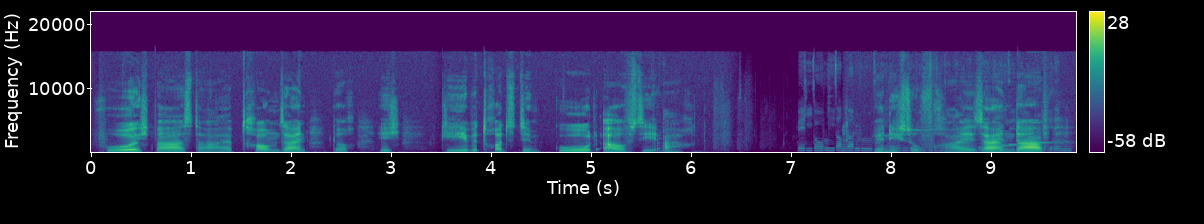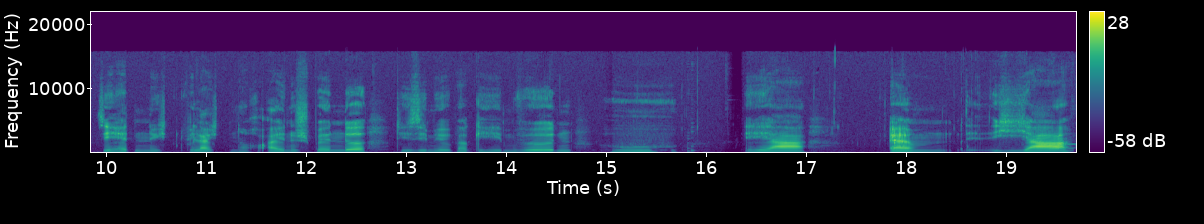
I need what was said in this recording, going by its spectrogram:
furchtbarster Albtraum sein, doch ich gebe trotzdem gut auf sie acht. Wenn ich so frei sein darf, Sie hätten nicht vielleicht noch eine Spende, die Sie mir übergeben würden? Uh, ja, ähm, ja,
